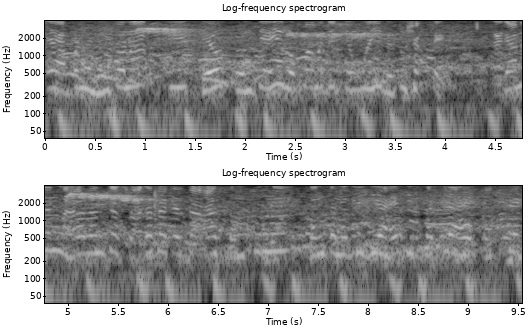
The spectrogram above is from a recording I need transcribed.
जे आपण म्हणतो ना की देव कोणत्याही रूपामध्ये केव्हाही भेटू शकते. गजानन महाराजांच्या स्वागताकरता आज संपूर्ण संतनगरी जी आहे ती सज्ज आहे. प्रत्येक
